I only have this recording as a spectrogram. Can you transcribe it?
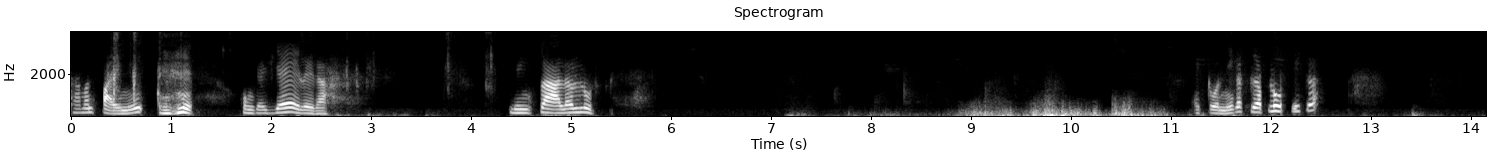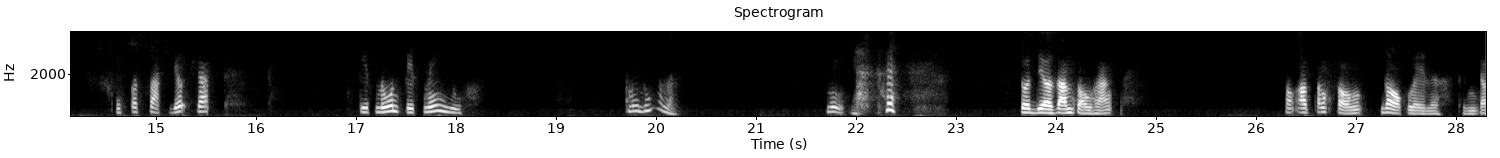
ถ้ามันไปนี้ คงจะแย่เลยนะ ยิงปลาแล้วหลุด ไอตัวนี้ก็เกือบหลุดอีกแล้วอุปสรรคเยอะจัด ติดนู้นติดนี่อยู่ ไม่รู้อะไร นี่ ตัวเดียวซ้ำสองครั้ง ต้องเอาตั้งสองดอกเลยเลย ถึงจะ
